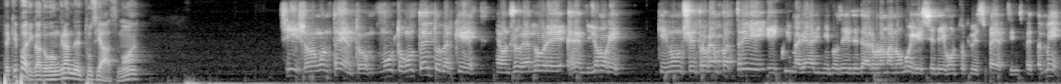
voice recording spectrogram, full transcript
Perché poi è arrivato con grande entusiasmo, eh? Sì, sono contento, molto contento perché è un giocatore, eh, diciamo che che in un centrocampo a tre e qui magari mi potete dare una mano voi che siete molto più esperti rispetto a me,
